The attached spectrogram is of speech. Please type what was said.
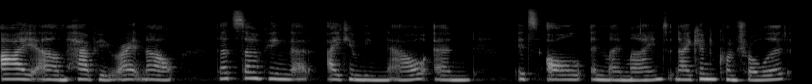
I am happy right now that's something that I can be now and it's all in my mind and I can control it.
